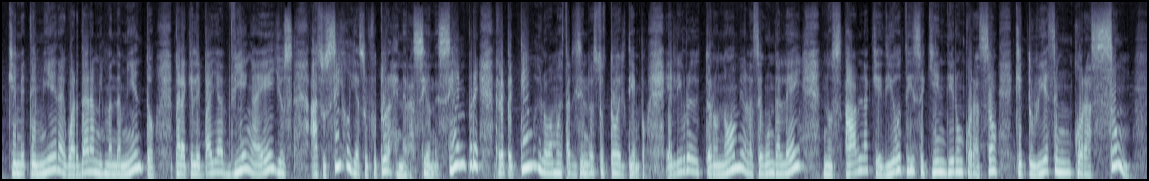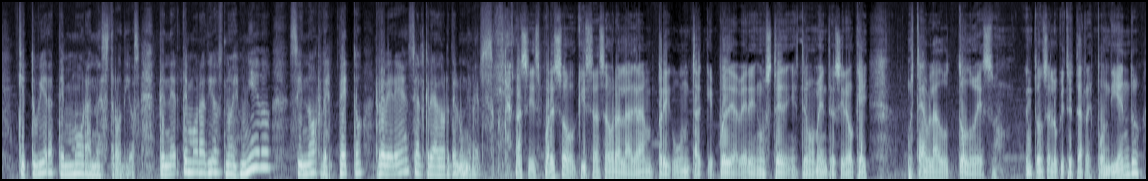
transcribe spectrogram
Que me temiera y guardara mis mandamientos para que les vaya bien a ellos, a sus hijos y a sus futuras generaciones. Siempre repetimos y lo vamos a estar diciendo esto todo el tiempo. El libro de Deuteronomio, la segunda ley, nos habla que Dios dice quién diera un corazón, que tuviesen un corazón que tuviera temor a nuestro Dios. Tener temor a Dios no es miedo, sino respeto, reverencia al Creador del universo. Así es, por eso quizás ahora la gran pregunta que puede haber en usted en este momento es decir, ok, usted ha hablado todo eso, entonces lo que usted está respondiendo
